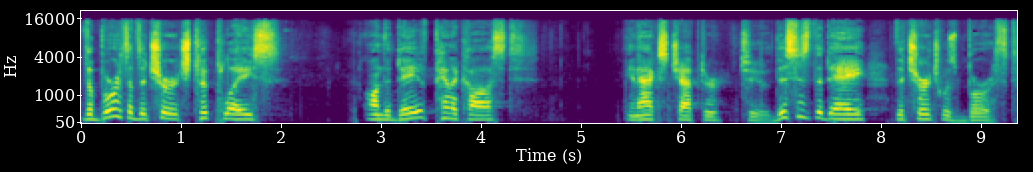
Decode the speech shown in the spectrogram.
The birth of the church took place on the day of Pentecost in Acts chapter 2. This is the day the church was birthed.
